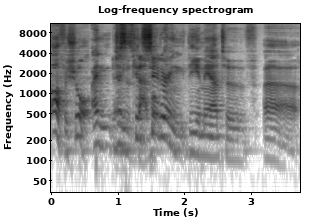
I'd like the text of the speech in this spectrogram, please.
Oh, for sure. And, Just and as bad luck. considering the amount of uh,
